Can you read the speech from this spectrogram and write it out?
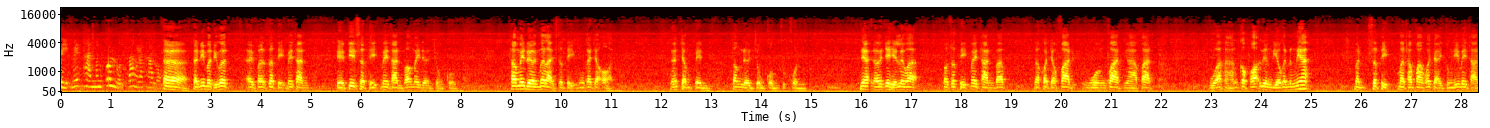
ติไม่ทันมันก็หลุดบ้างแล้วค่ะหลวงเออแต่นี่มาถึงว่าไอ้พอสติไม่ทัน เหตุที่สติไม่ทัน เพราะไม่เดินจงกรมถ้าไม่เดินเมื่อไหร่สติมันก็จะอ่อนนั้นจำเป็นต้องเดินจงกรมทุกคน เนี่ยเราจะเห็นเลยว่า พอสติไม่ทันปั๊บเราก็จะฟาดงวงฟาดงาฟาด หัวหางก็เพราะเรื่องเดียวกันตรงเนี้ย มันสติมาทำความเข้าใจตรงนี้ไม่ทัน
